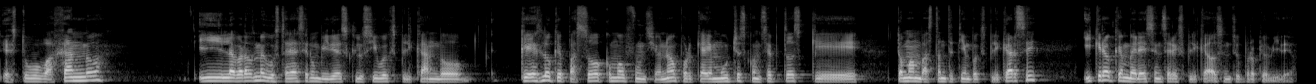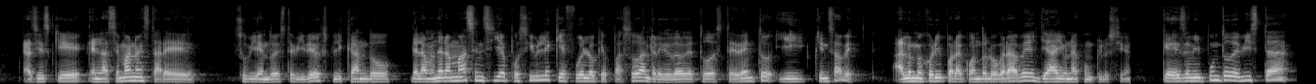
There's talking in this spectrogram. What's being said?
estuvo bajando y la verdad me gustaría hacer un video exclusivo explicando qué es lo que pasó, cómo funcionó, porque hay muchos conceptos que toman bastante tiempo explicarse y creo que merecen ser explicados en su propio video. Así es que en la semana estaré subiendo este video explicando de la manera más sencilla posible qué fue lo que pasó alrededor de todo este evento y quién sabe, a lo mejor y para cuando lo grabe ya hay una conclusión. Que desde mi punto de vista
